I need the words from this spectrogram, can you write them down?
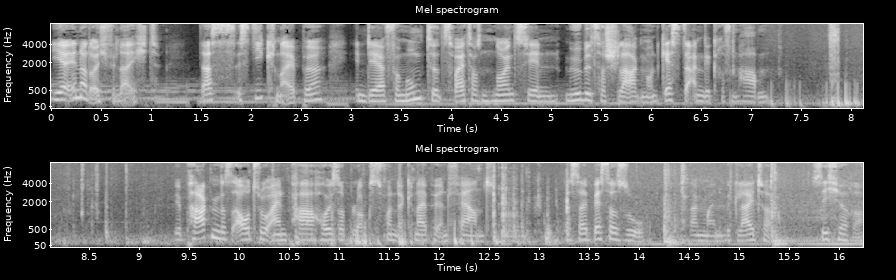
Ihr erinnert euch vielleicht, das ist die Kneipe, in der Vermummte 2019 Möbel zerschlagen und Gäste angegriffen haben. Wir parken das Auto ein paar Häuserblocks von der Kneipe entfernt. Das sei besser so, sagen meine Begleiter. Sicherer.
